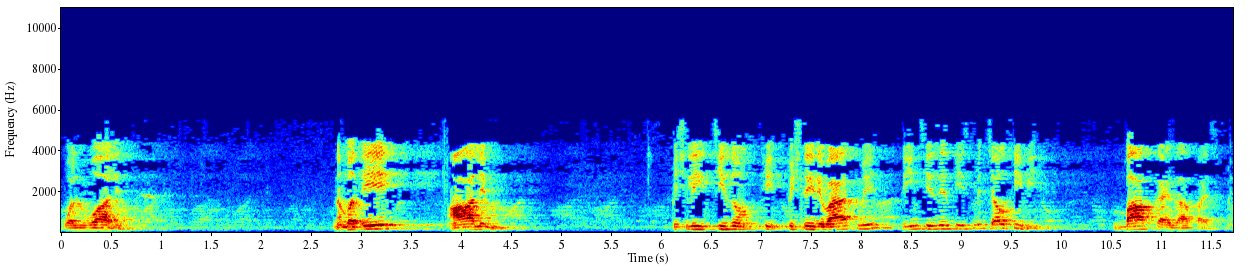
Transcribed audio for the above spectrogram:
والوالد نمبر ایک، عالم. پچھلی چیزوں پچھلی روایت میں تین چیزیں تھی اس میں چوتھی بھی باپ کا اضافہ اس میں۔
